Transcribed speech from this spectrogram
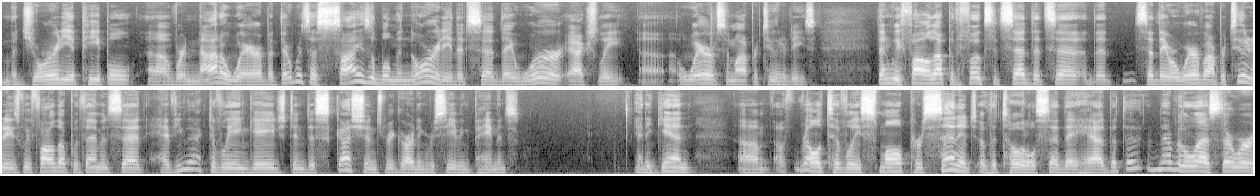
majority of people uh, were not aware, but there was a sizable minority that said they were actually uh, aware of some opportunities. Then we followed up with the folks that said that, uh, that said they were aware of opportunities. We followed up with them and said, have you actively engaged in discussions regarding receiving payments? And again, um, a relatively small percentage of the total said they had, but the, nevertheless, there were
